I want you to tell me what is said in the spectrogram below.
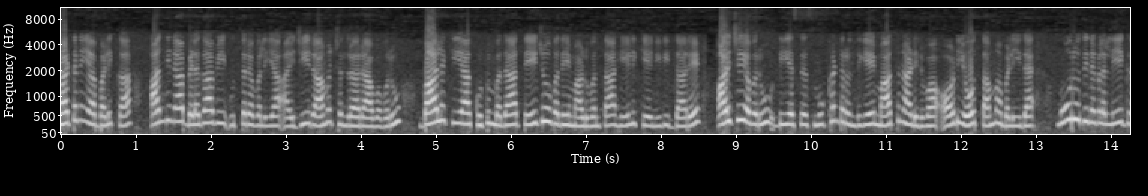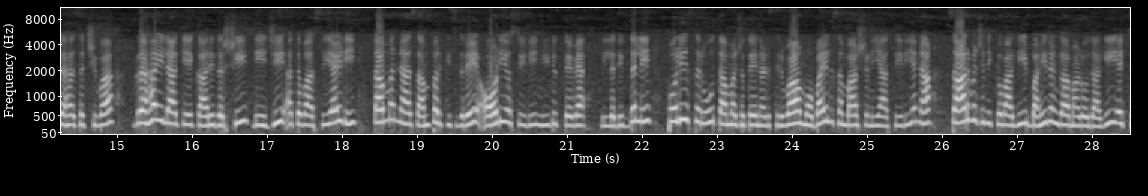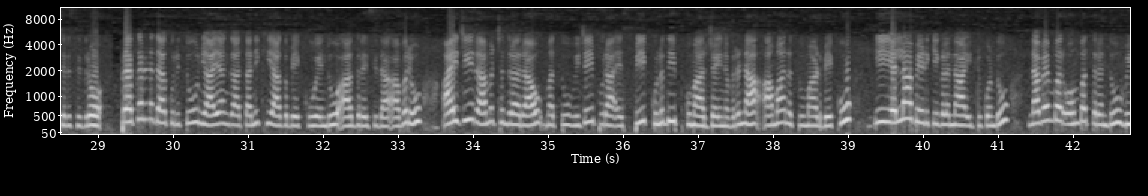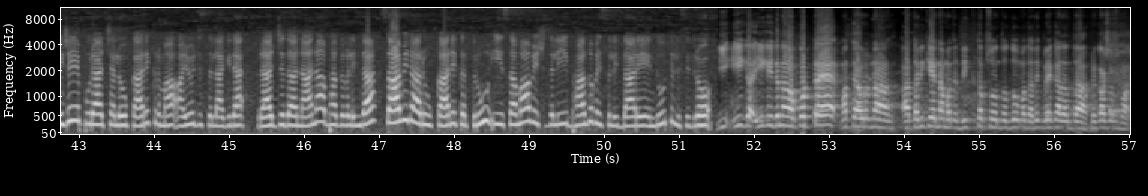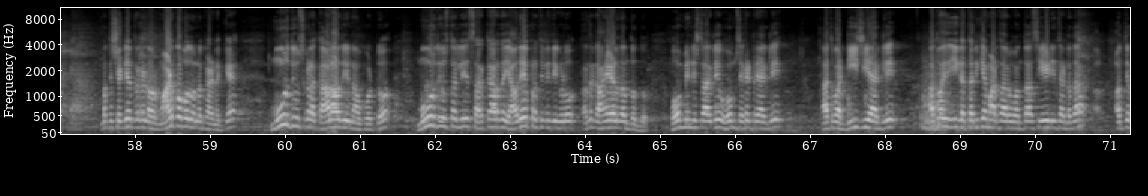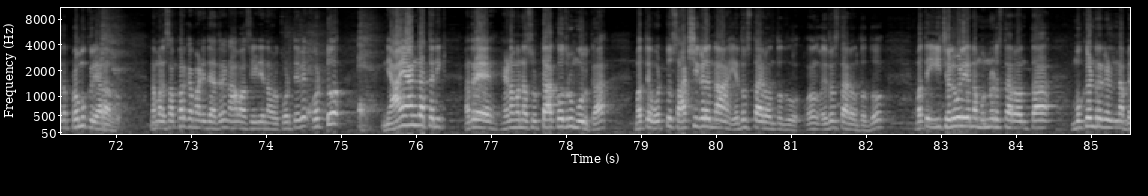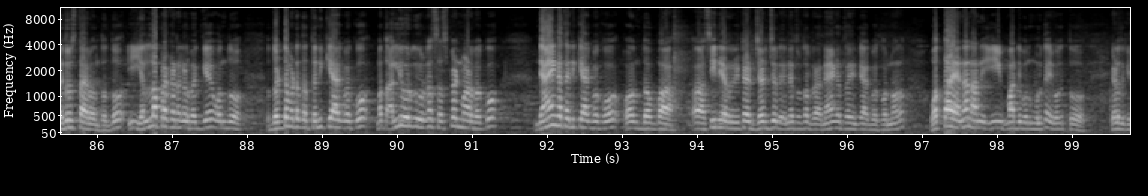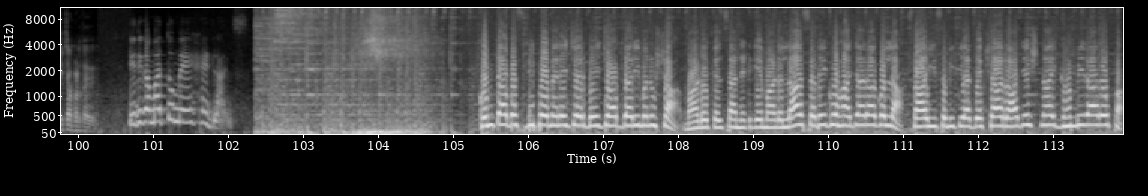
ಘಟನೆಯ ಬಳಿಕ ಅಂದಿನ ಬೆಳಗಾವಿ ಉತ್ತರ ವಲಯ ಐಜಿ ರಾಮಚಂದ್ರ ರಾವ್ ಅವರು ಬಾಲಕಿಯ ಕುಟುಂಬದ ತೇಜೋವಧೆ ಮಾಡುವಂತ ಹೇಳಿಕೆ ನೀಡಿದ್ದಾರೆ. ಐಜಿ ಅವರು ಡಿಎಸ್ಎಸ್ ಮುಖಂಡರೊಂದಿಗೆ ಮಾತನಾಡಿರುವ ಆಡಿಯೋ ತಮ್ಮ ಬಳಿ ಇದೆ. ಮೂರು ದಿನಗಳಲ್ಲಿ ಗೃಹ ಸಚಿವ, ಗೃಹ ಇಲಾಖೆ ಕಾರ್ಯದರ್ಶಿ ಡಿಜಿ ಅಥವಾ ಸಿಐಡಿ ತಮ್ಮನ್ನ ಸಂಪರ್ಕಿಸಿದರೆ ಆಡಿಯೋ ಸಿಡಿ ನೀಡುತ್ತೇವೆ. ಇಲ್ಲದಿದ್ದಲ್ಲಿ ಪೊಲೀಸರು ತಮ್ಮ ಜೊತೆ ನಡೆಸಿರುವ ಮೊಬೈಲ್ ಸಂಭಾಷಣೆಯ ಸಿಡಿಯನ್ನ ಸಾರ್ವಜನಿಕವಾಗಿ ಬಹಿರಂಗ ಮಾಡುವುದಾಗಿ ಎಚ್ಚರಿಸಿದರು. ಪ್ರಕರಣದ ಕುರಿತು ನ್ಯಾಯಾಂಗ ತನಿಖೆಯಾಗಬೇಕು ಎಂದು ಆಗ್ರಹಿಸಿದ ಅವರು, ಐಜಿ ರಾಮಚಂದ್ರ ರಾವ್ ಮತ್ತು ವಿಜಯಪುರ ಎಸ್ಪಿ ಕುಲದೀಪ್ ಕುಮಾರ್ ಜೈನ್ ಅವರನ್ನ ಅಮಾನತು ಮಾಡಬೇಕು. ಈ ಎಲ್ಲಾ ಬೇಡಿಕೆಗಳನ್ನ ಇಟ್ಟುಕೊಂಡು ನವೆಂಬರ್ ಒಂಬತ್ತರಂದು ವಿಜಯಪುರ ಚಲೋ ಕಾರ್ಯಕ್ರಮ ಆಯೋಜಿಸಲಾಗಿದೆ. ರಾಜ್ಯದ ನಾನಾ ಭಾಗಗಳಿಂದ ಸಾವಿರಾರು ಕಾರ್ಯಕರ್ತರು ಈ ಸಮಾವೇಶದಲ್ಲಿ ಭಾಗವಹಿಸಲಿದ್ದಾರೆ ಎಂದು ತಿಳಿಸಿದರು. ಈಗ ಈಗ ಇದನ್ನ ನಾವು ಕೊಟ್ಟರೆ ಮತ್ತೆ ಅವ್ರನ್ನ ಆ ತನಿಖೆಯನ್ನ ಮತ್ತೆ ದಿಕ್ಕು ತಪ್ಪಿಸುವಂಥದ್ದು ಮತ್ತೆ ಅದಕ್ಕೆ ಬೇಕಾದಂತಹ ಪ್ರಿಕಾಷನ್ಸ್ ಮತ್ತೆ ಷಡ್ಯಂತ್ರಗಳನ್ನ ಅವ್ರು ಮಾಡ್ಕೋಬಹುದು ಅನ್ನೋ ಕಾರಣಕ್ಕೆ ಮೂರು ದಿವಸಗಳ ಕಾಲಾವಧಿ ನಾವು ಕೊಟ್ಟು, ಮೂರು ದಿವಸದಲ್ಲಿ ಸರ್ಕಾರದ ಯಾವುದೇ ಪ್ರತಿನಿಧಿಗಳು, ಅಂದ್ರೆ ನಾ ಹೇಳಿದಂಥದ್ದು ಹೋಮ್ ಮಿನಿಸ್ಟರ್ ಆಗಲಿ ಹೋಮ್ ಸೆಕ್ರೆಟರಿ ಆಗಲಿ, ಅಥವಾ ಡಿ ಜಿ ಆಗಲಿ ಅಥವಾ ಈಗ ತನಿಖೆ ಮಾಡ್ತಾ ಇರುವಂತಹ ಸಿ ಡಿ ತಂಡದ ಅತ್ಯಂತ ಪ್ರಮುಖರು ಯಾರಾದರೂ, ನಮ್ಮನ್ನು ಸಂಪರ್ಕ ಮಾಡಿದ್ದೆ ಆದರೆ ನಾವು ಆ ಸಿ ಡಿಯನ್ನು ಅವ್ರು ಕೊಡ್ತೇವೆ. ಕೊಟ್ಟು ನ್ಯಾಯಾಂಗ ತನಿಖೆ ಅಂದ್ರೆ ಹೆಣವನ್ನು ಸುಟ್ಟಾಕೋದ್ರ ಮೂಲಕ ಮತ್ತೆ ಒಟ್ಟು ಸಾಕ್ಷಿಗಳನ್ನ ಎದುರಿಸ್ತಾ ಇರುವಂಥದ್ದು ಎದುರಿಸ್ತಾ ಇರುವಂಥದ್ದು ಮತ್ತೆ ಈ ಚಳುವಳಿಯನ್ನ ಮುನ್ನಡೆಸ್ತಾ ಇರುವಂಥ ಮುಖಂಡರುಗಳನ್ನ ಬೆದರಿಸ್ತಾ ಇರುವಂಥದ್ದು ಈ ಎಲ್ಲ ಪ್ರಕರಣಗಳ ಬಗ್ಗೆ ಒಂದು ದೊಡ್ಡ ಮಟ್ಟದ ತನಿಖೆ ಆಗಬೇಕು, ಮತ್ತೆ ಅಲ್ಲಿವರೆಗೂ ಇವ್ರನ್ನ ಸಸ್ಪೆಂಡ್ ಮಾಡಬೇಕು, ನ್ಯಾಯಾಂಗ ತನಿಖೆ ಆಗಬೇಕು ಒಂದೊಬ್ಬ ಸೀನಿಯರ್ ರಿಟೈರ್ಡ್ ಜಡ್ಜ್ ನೇತೃತ್ವದ ನ್ಯಾಯಾಂಗ ತನಿಖೆ ಆಗಬೇಕು ಅನ್ನೋ ಒತ್ತಾಯನ ನಾನು ಈ ಮಾಧ್ಯಮದ ಮೂಲಕ ಇವತ್ತು ಹೇಳೋದಕ್ಕೆ ಇಷ್ಟಪಡ್ತಾ ಇದ್ದೀನಿ. ಇದೀಗ ಮತ್ತೊಮ್ಮೆ headlines. Kumta bus depot manager ಬೇಜವಾಬ್ದಾರಿ ಮನುಷ್ಯ. ಮಾಡೋ ಕೆಲಸ ನೆಟ್ಗೆ ಮಾಡಲ್ಲ ಸಭೆಗೂ ಹಾಜರಾಗೋಲ್ಲ. ಸ್ಥಾಯಿ ಸಮಿತಿ ಅಧ್ಯಕ್ಷ ರಾಜೇಶ್ ನಾಯ್ಕ್ ಗಂಭೀರ ಆರೋಪ.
